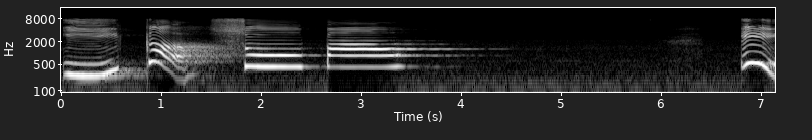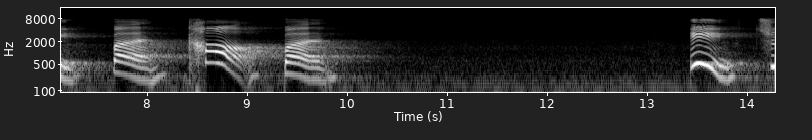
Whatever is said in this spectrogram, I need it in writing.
一个书包，一本课本，一支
